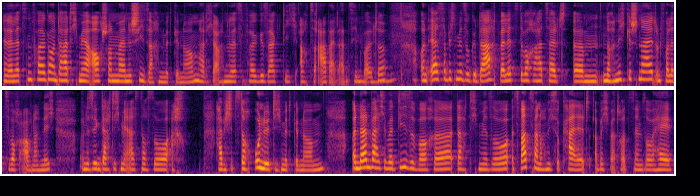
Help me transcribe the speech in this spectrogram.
in der letzten Folge. Und da hatte ich mir auch schon meine Skisachen mitgenommen, hatte ich auch in der letzten Folge gesagt, die ich auch zur Arbeit anziehen wollte. Und erst habe ich mir so gedacht, weil letzte Woche hat es halt ähm, noch nicht geschneit und vorletzte Woche auch noch nicht. Und deswegen dachte ich mir erst noch so, ach, habe ich jetzt doch unnötig mitgenommen. Und dann war ich aber diese Woche, dachte ich mir so, es war zwar noch nicht so kalt, aber ich war trotzdem so, hey,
